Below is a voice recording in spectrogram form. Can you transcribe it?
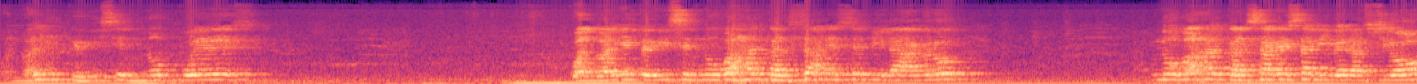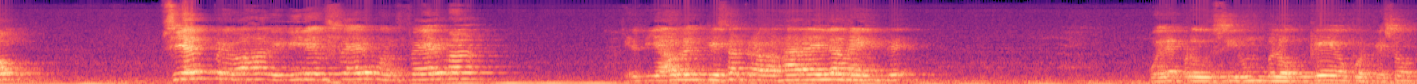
Cuando alguien te dice no puedes, cuando alguien te dice no vas a alcanzar ese milagro, no vas a alcanzar esa liberación, siempre vas a vivir enfermo, enferma. El diablo empieza a trabajar ahí la mente, puede producir un bloqueo porque eso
